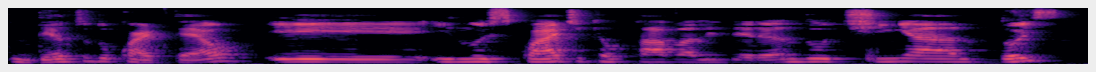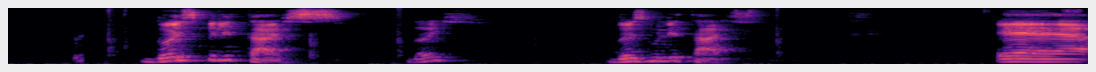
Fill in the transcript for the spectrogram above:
dentro do quartel e, e no squad que eu tava liderando tinha dois, dois militares. Dois? Dois militares. É,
